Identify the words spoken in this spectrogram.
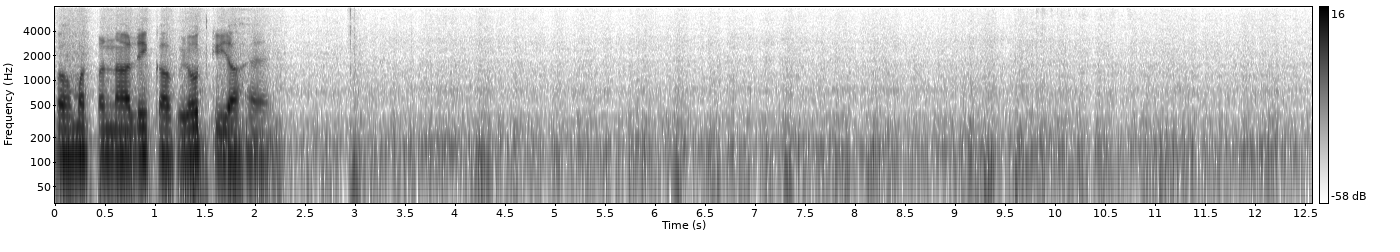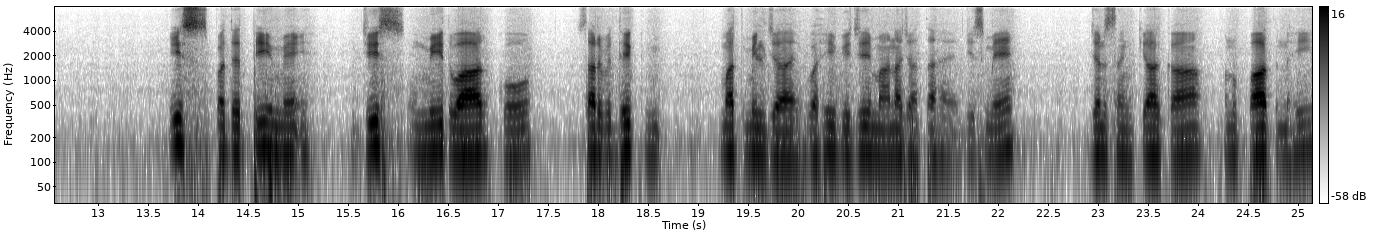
बहुमत प्रणाली का विरोध किया है। इस पद्धति में जिस उम्मीदवार को सर्वाधिक मत मिल जाए, वही विजय माना जाता है, जिसमें जनसंख्या का अनुपात नहीं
